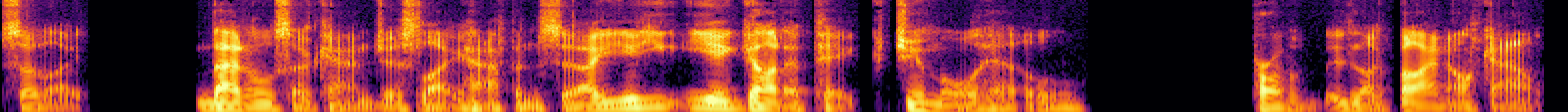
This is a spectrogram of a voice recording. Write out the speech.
So like that also can just like happen. So you you gotta pick Jamahal Hill probably like by knockout.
